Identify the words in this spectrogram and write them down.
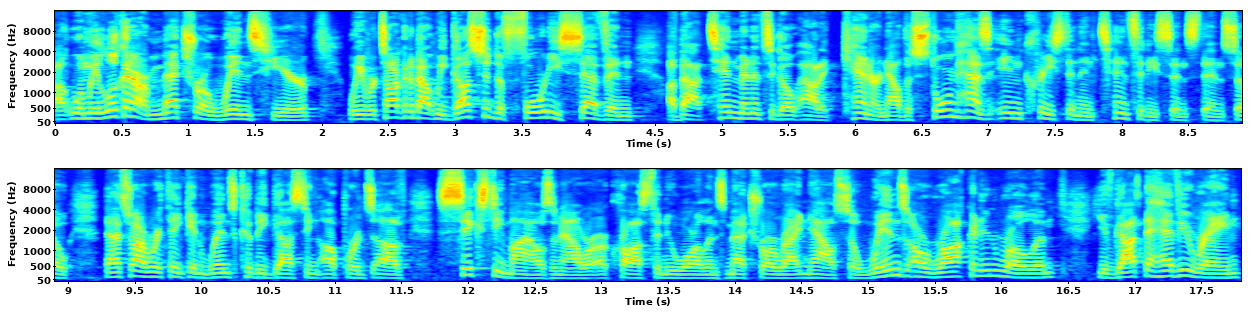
Uh, when we look at our metro winds here, we were talking about we gusted to 47 about 10 minutes ago out at Kenner. Now the storm has increased in intensity since then, so that's why we're thinking winds could be gusting upwards of 60 miles an hour across the New Orleans metro right now. So winds are rocking and rolling. You've got the heavy rain.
